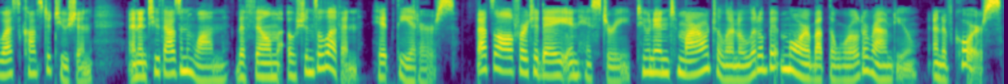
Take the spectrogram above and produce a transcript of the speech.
U.S. Constitution, and in 2001, the film Ocean's Eleven hit theaters. That's all for today in history. Tune in tomorrow to learn a little bit more about the world around you. And of course,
